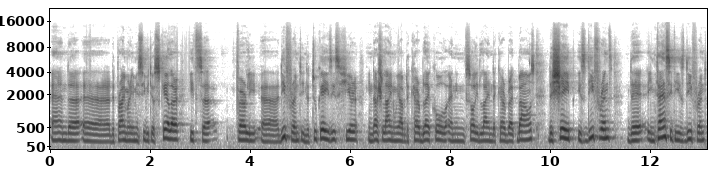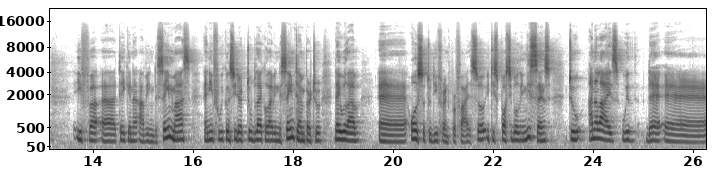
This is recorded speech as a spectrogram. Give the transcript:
And uh, uh the primary emissivity of scalar, it's uh, fairly different in the two cases. Here in dashed line, we have the Kerr black hole, and in solid line, the Kerr black bounce. The shape is different. The intensity is different if taken having the same mass. And if we consider two black holes having the same temperature, they will have also two different profiles. So it is possible in this sense to analyze with the, uh,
